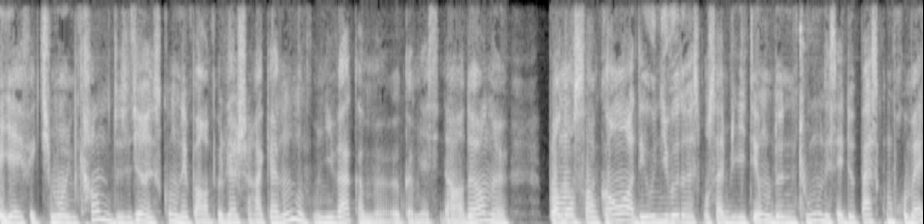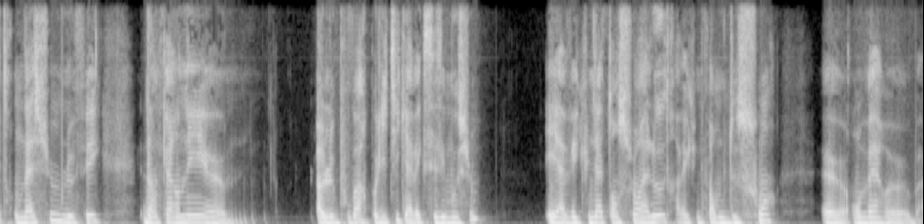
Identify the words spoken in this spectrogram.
Et il y a effectivement une crainte de se dire est-ce qu'on n'est pas un peu de la chair à canon? Donc on y va comme euh, comme Yacine Ardern euh, pendant cinq ans à des hauts niveaux de responsabilité on donne tout on essaye de pas se compromettre on assume le fait d'incarner euh, le pouvoir politique avec ses émotions et avec une attention à l'autre avec une forme de soin envers bah,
